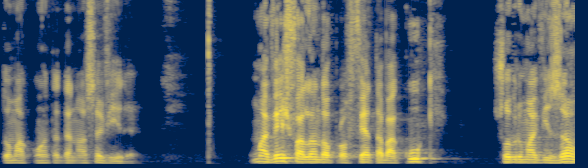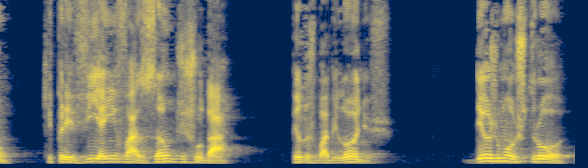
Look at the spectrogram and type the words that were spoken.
toma conta da nossa vida. Uma vez falando ao profeta Abacuque sobre uma visão que previa a invasão de Judá pelos babilônios, Deus mostrou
